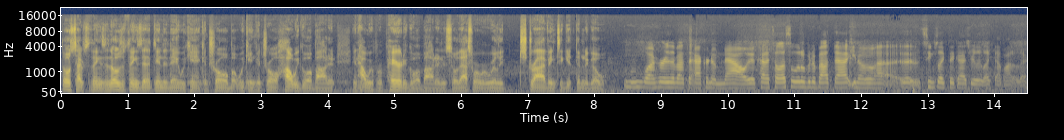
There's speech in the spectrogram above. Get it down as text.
those types of things. And those are things that at the end of the day we can't control, but we can control how we go about it and how we prepare to go about it. And so that's where we're really striving to get them to go. Mm-hmm. Well, I heard about the acronym now. You kind of tell us a little bit about that. You know, uh, it seems like the guys really like that motto there.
